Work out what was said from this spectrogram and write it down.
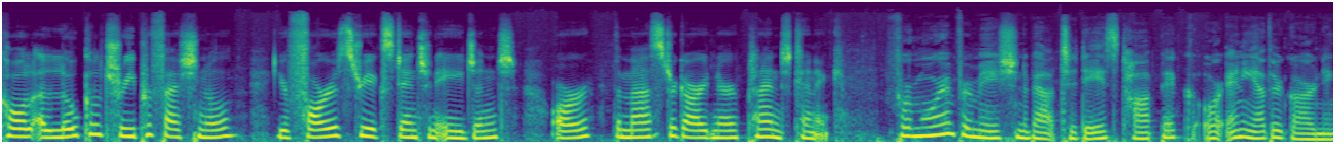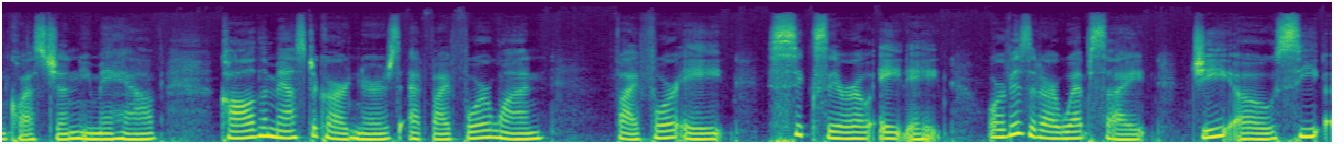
Call a local tree professional, your forestry extension agent, or the Master Gardener Plant Clinic. For more information about today's topic or any other gardening question you may have, Call the Master Gardeners at 541 548 6088 or visit our website gocomga.com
